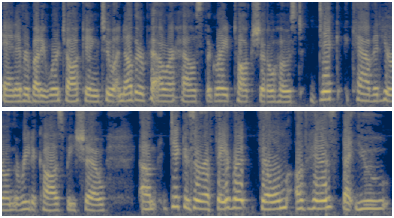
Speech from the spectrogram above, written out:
And everybody, we're talking to another powerhouse, the great talk show host, Dick Cavett, here on The Rita Cosby Show. Um, Dick, is there a favorite film of his that you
